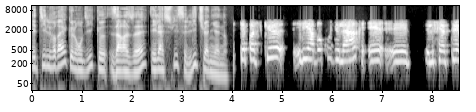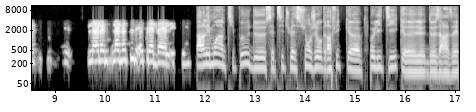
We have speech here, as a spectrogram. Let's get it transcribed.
Est-il vrai que l'on dit que Zarazé est la Suisse lituanienne? C'est parce que il y a beaucoup de lacs et, il fait très la, nature est très belle ici. Parlez-moi un petit peu de cette situation géographique euh, politique euh, de Zarazé.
